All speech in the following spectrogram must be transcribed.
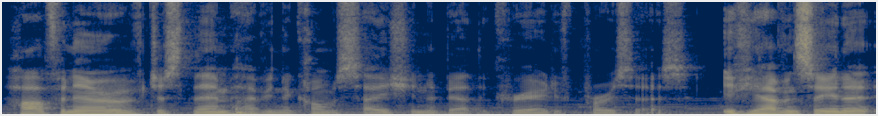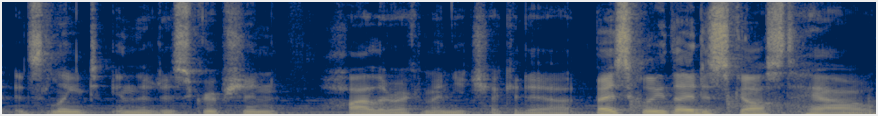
half an hour of just them having a conversation about the creative process. If you haven't seen it, it's linked in the description. Highly recommend you check it out. Basically, they discussed how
